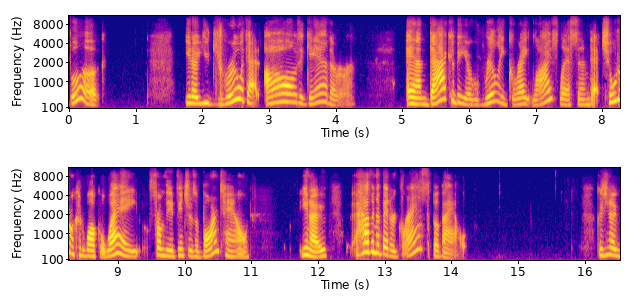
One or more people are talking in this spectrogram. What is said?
book. You know you drew that all together and that could be a really great life lesson that children could walk away from the adventures of barntown you know having a better grasp about. Because you know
